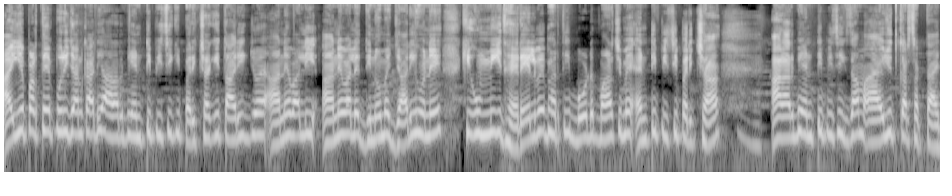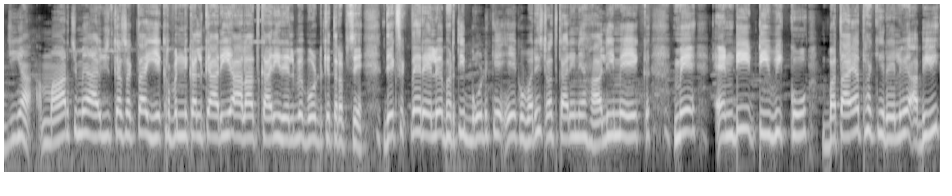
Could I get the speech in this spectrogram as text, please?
आइए पढ़ते हैं पूरी जानकारी। आर आर की परीक्षा की तारीख जो है, आने वाली, आने वाले दिनों में जारी होने की उम्मीद है। रेलवे भर्ती बोर्ड मार्च में एनटीपीसी परीक्षा आरआरबी एनटीपीसी एग्ज़ाम आयोजित कर सकता है। जी हाँ मार्च में आयोजित कर सकता है। ये खबर निकल के आ रही है आला अधिकारी रेलवे बोर्ड की तरफ़ से। देख सकते हैं, रेलवे भर्ती बोर्ड के एक वरिष्ठ अधिकारी ने हाल ही में एक, में एनडीटीवी को बताया था कि रेलवे अभी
